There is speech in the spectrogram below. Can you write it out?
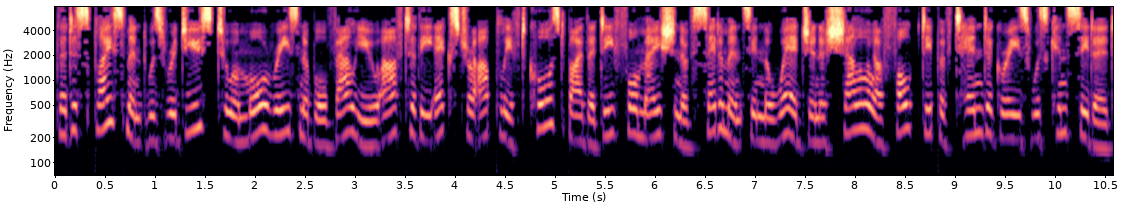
The displacement was reduced to a more reasonable value after the extra uplift caused by the deformation of sediments in the wedge and a shallower fault dip of 10 degrees was considered.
